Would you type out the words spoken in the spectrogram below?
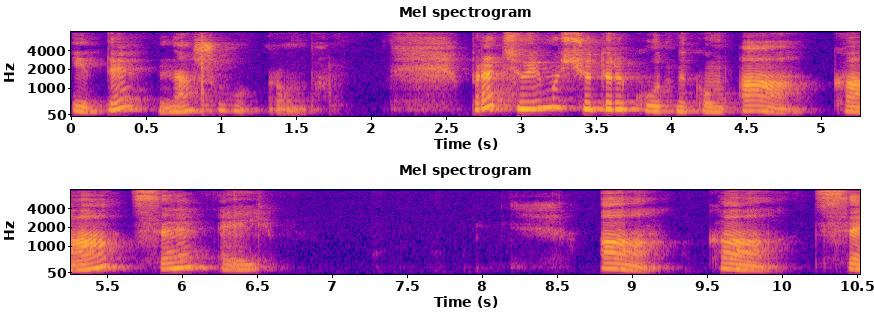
і Д нашого ромба. Працюємо з чотирикутником АКЦЛ. АКЦЛ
